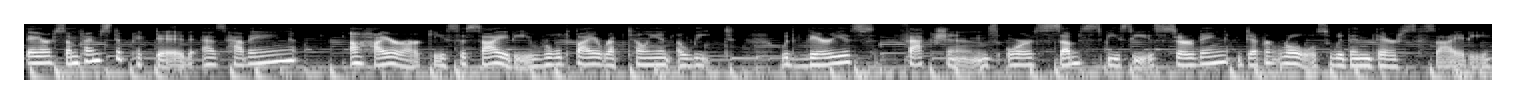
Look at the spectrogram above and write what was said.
They are sometimes depicted as having a hierarchy society ruled by a reptilian elite with various factions or subspecies serving different roles within their society.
